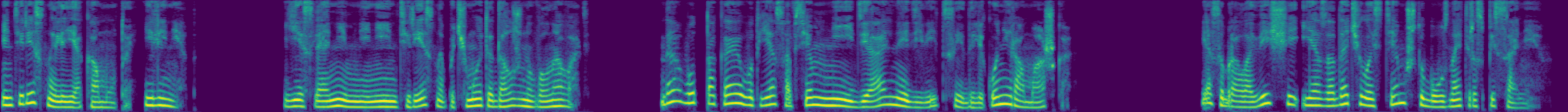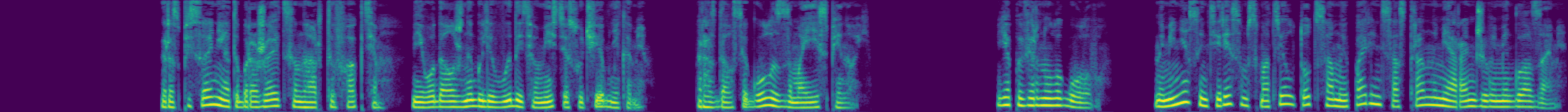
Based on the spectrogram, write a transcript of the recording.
интересно ли я кому-то или нет. Если они мне не интересны, почему это должно волновать? Да, вот такая вот я совсем не идеальная девица и далеко не ромашка. Я собрала вещи и озадачилась тем, чтобы узнать расписание. Расписание отображается на артефакте. Его должны были выдать вместе с учебниками. Раздался голос за моей спиной. Я повернула голову. На меня с интересом смотрел тот самый парень со странными оранжевыми глазами.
